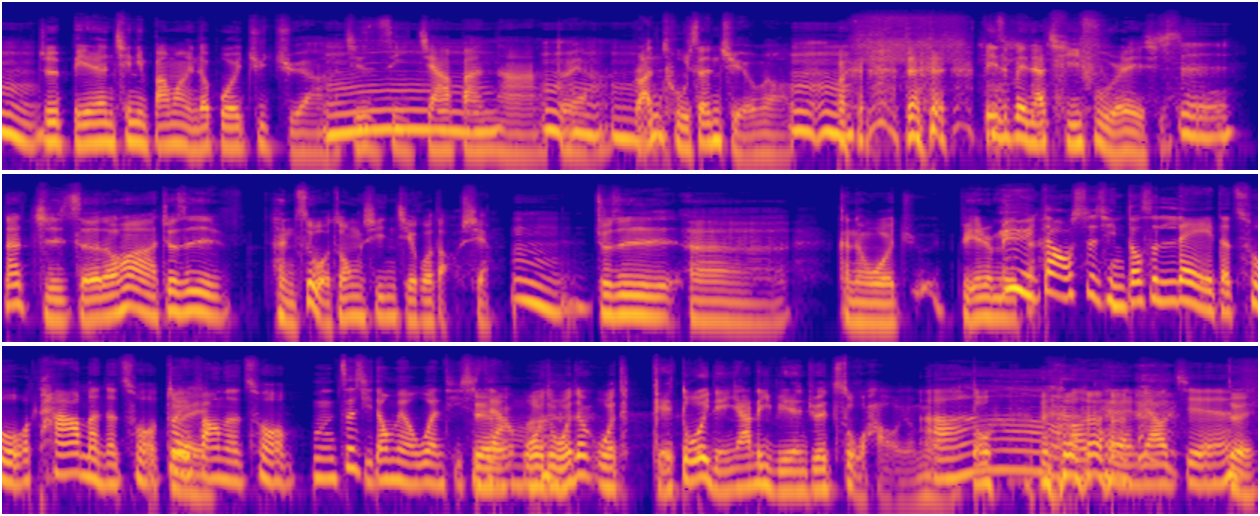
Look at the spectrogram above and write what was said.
嗯，就是别人请你帮忙，你都不会拒绝啊，即使自己加班啊，嗯、对啊，软、嗯、土生绝有没有？嗯嗯，对，一直被人家欺负的类型。是，那指责的话，就是很自我中心、结果导向，嗯，就是呃。可能我别人没遇到事情都是累的错，他们的错，对方的错，嗯，自己都没有问题，是这样吗？我我的我给多一点压力，别人就会做好，有没有？啊、都 OK，了解。对。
